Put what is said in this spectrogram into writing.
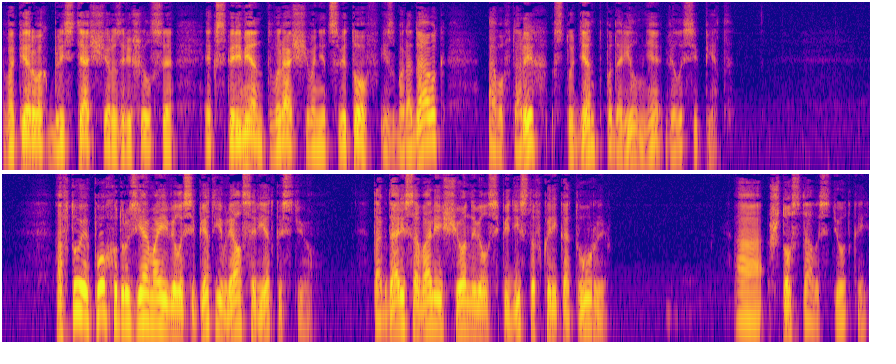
Во-первых, блестяще разрешился эксперимент выращивания цветов из бородавок, а во-вторых, студент подарил мне велосипед. А в ту эпоху, друзья мои, велосипед являлся редкостью. Тогда рисовали еще на велосипедистов карикатуры. А что стало с теткой?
